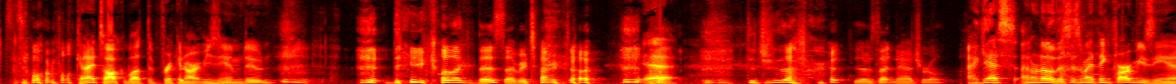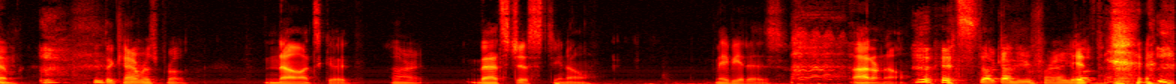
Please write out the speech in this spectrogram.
It's normal. Can I talk about the freaking art museum, dude? Do you go like this every time you talk? Yeah. Did you do that? Was that natural? I guess I don't know. This is my thing for art museum. I think the camera's pro. No, it's good. All right. That's just you know. Maybe it is. I don't know. It's stuck on you, Frank. It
